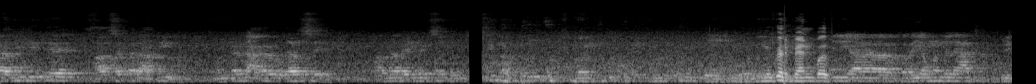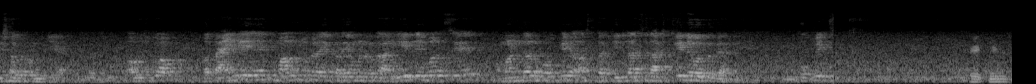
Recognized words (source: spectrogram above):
આવી રીતે સાથ સહકાર આપી મંડળને આગળ વધારશે આવનારા ઇલેક્શન મુકેશબેન બસ कि आ, करैया मंडल ने आज वृक्षारोपण किया और उसको आप बताएंगे ये कि मालूम है मेरा करैया मंडल का ये लेवल से मंडल होके स्तर जिला से राष्ट्रीय लेवल पर जाते हैं तो फिर એક મિનિટ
